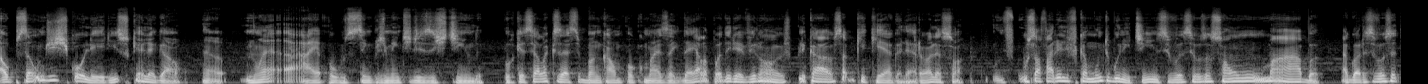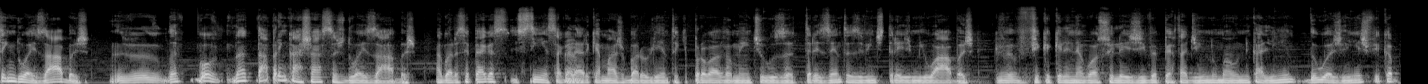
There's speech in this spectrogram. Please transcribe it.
a opção de escolher, isso que é legal. Né? Não é a Apple simplesmente desistindo. Porque se ela quisesse bancar um pouco mais a ideia, ela poderia vir, explicar, sabe o que, que é, galera? Olha só. O Safari ele fica muito bonitinho se você usa só uma aba. Agora, se você tem duas abas, eh, dá para encaixar essas duas abas. Agora, você pega, sim, essa galera que é mais barulhenta, que provavelmente usa 323 mil abas, fica aquele negócio ilegível apertadinho numa única linha, duas linhas, fica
